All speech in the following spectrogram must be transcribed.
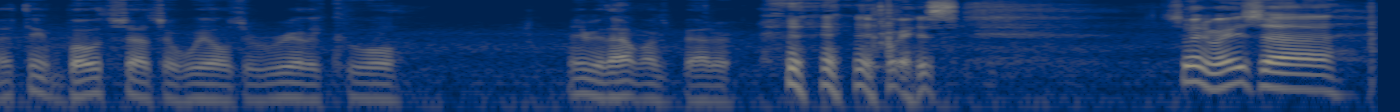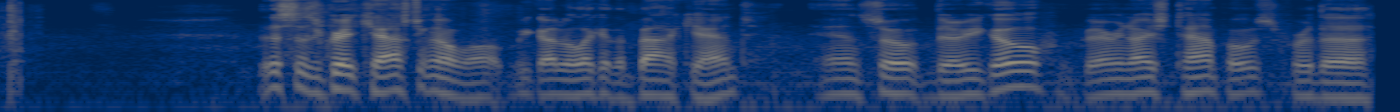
I think both sets of wheels are really cool. Maybe that one's better. anyways, so anyways, uh, this is great casting. Oh, well, we got to look at the back end. And so there you go. Very nice tampos for the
